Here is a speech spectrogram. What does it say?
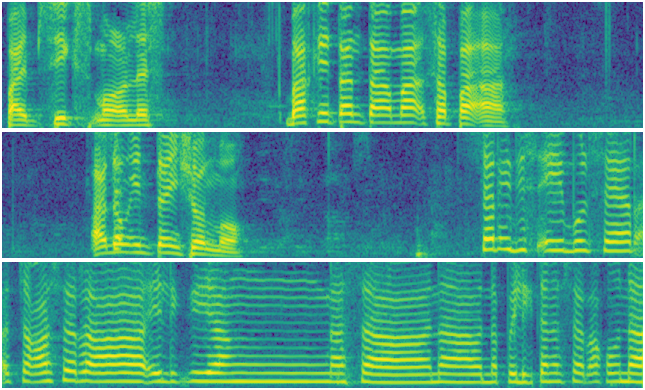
5'6", more or less. Bakit ang tama sa paa? Anong intention mo? Sir, i-disable, sir. At saka, sir, uh, yung nasa, na, napilitan na, sir, ako na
